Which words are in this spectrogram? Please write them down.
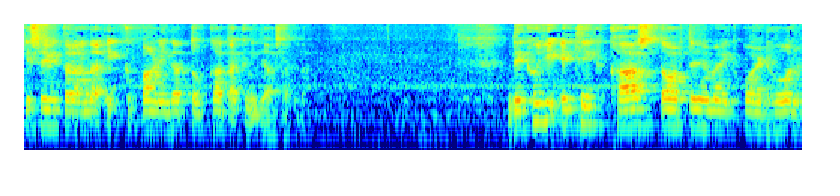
ਕਿਸੇ ਵੀ ਤਰ੍ਹਾਂ ਦਾ ਇੱਕ ਪਾਣੀ ਦਾ ਤੁਪਕਾ ਤੱਕ ਨਹੀਂ ਜਾ ਸਕਦਾ। ਦੇਖੋ ਜੀ ਇੱਥੇ ਇੱਕ ਖਾਸ ਤੌਰ ਤੇ ਮੈਂ ਇੱਕ ਪੁਆਇੰਟ ਹੋਰ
